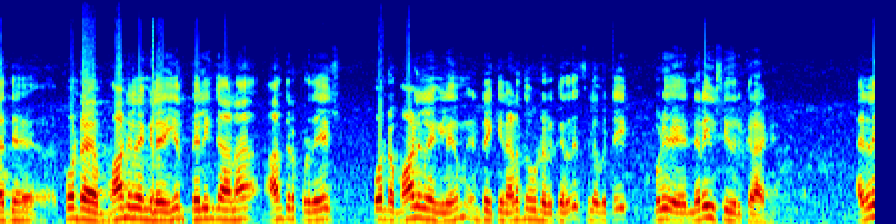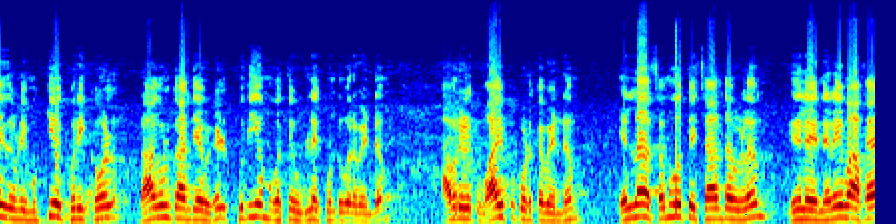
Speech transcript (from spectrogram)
அது போன்ற மாநிலங்களையும் தெலுங்கானா ஆந்திர பிரதேஷ் போன்ற மாநிலங்களையும் இன்றைக்கு நடந்து கொண்டிருக்கிறது. சிலவற்றை முடி நிறைவு செய்திருக்கிறார்கள். அதனால் இதனுடைய முக்கிய குறிக்கோள் ராகுல் காந்தி அவர்கள் புதிய முகத்தை உள்ளே கொண்டு வர வேண்டும். அவர்களுக்கு வாய்ப்பு கொடுக்க வேண்டும். எல்லா சமூகத்தை சார்ந்தவர்களும் இதில் நிறைவாக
